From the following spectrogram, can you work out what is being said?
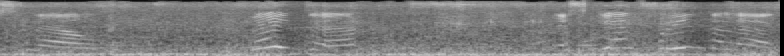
Snel. Beter is kindvriendelijk.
